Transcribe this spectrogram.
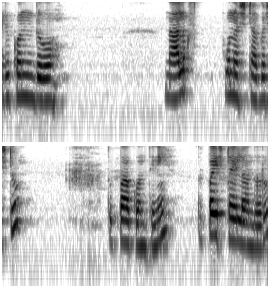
ಇದಕ್ಕೊಂದು ನಾಲ್ಕು ಸ್ಪೂನಷ್ಟಾಗಷ್ಟು ತುಪ್ಪ ಹಾಕ್ಕೊತೀನಿ ತುಪ್ಪ ಇಷ್ಟ ಇಲ್ಲ ಅಂದವರು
